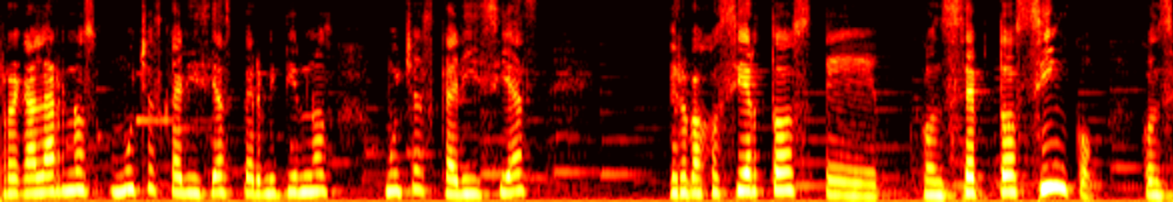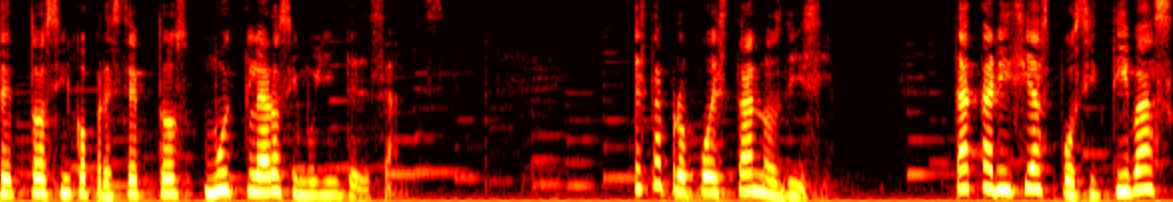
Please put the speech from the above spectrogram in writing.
regalarnos muchas caricias, permitirnos muchas caricias, pero bajo ciertos eh, conceptos, cinco conceptos, cinco preceptos muy claros y muy interesantes? Esta propuesta nos dice, da caricias positivas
